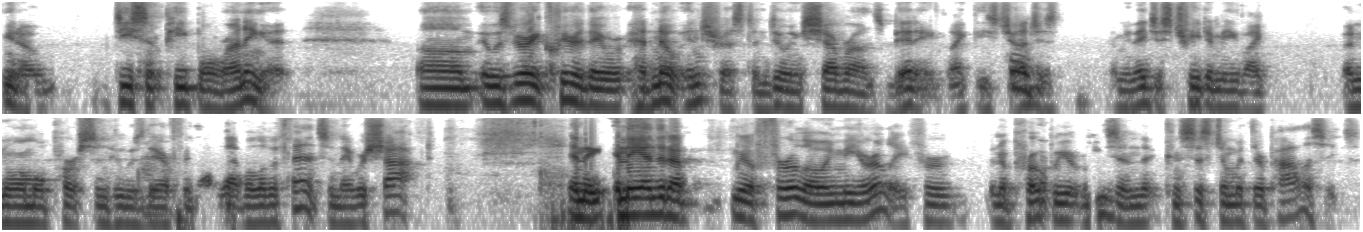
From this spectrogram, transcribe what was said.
you know, decent people running it. Um, it was very clear they were had no interest in doing Chevron's bidding. Like these judges, I mean, they just treated me like a normal person who was there for that level of offense, and they were shocked. And they and they ended up, you know, furloughing me early for an appropriate reason that consistent with their policies.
